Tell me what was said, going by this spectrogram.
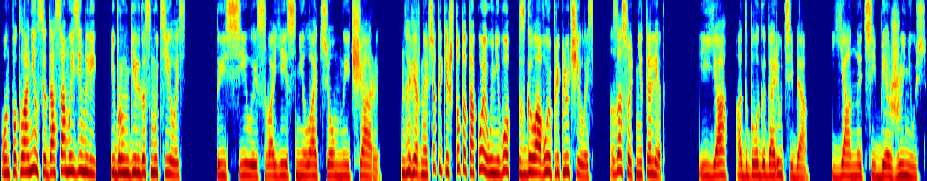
Он поклонился до самой земли, и Брунгильда смутилась. Ты силой своей сняла темные чары. Наверное, все-таки что-то такое у него с головой приключилось за сотни-то лет. И я отблагодарю тебя. Я на тебе женюсь.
